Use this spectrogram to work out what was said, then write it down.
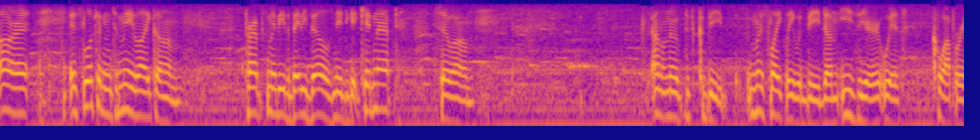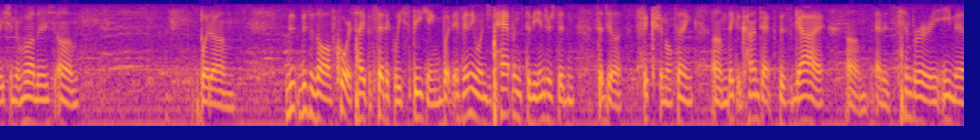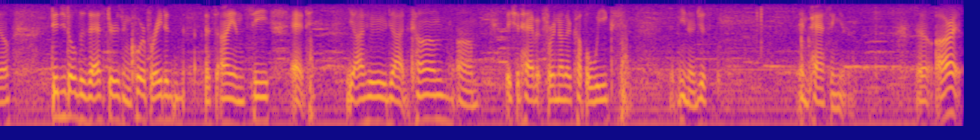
all right. It's looking to me like um, perhaps maybe the baby bells need to get kidnapped. So um, I don't know if this could be, most likely would be done easier with cooperation of others. Um, but um, th this is all, of course, hypothetically speaking. But if anyone just happens to be interested in such a fictional thing, um, they could contact this guy um, at his temporary email, Digital Disasters Incorporated, that's INC, at yahoo.com. Um, they should have it for another couple weeks, you know, just in passing. You. Uh, all right.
